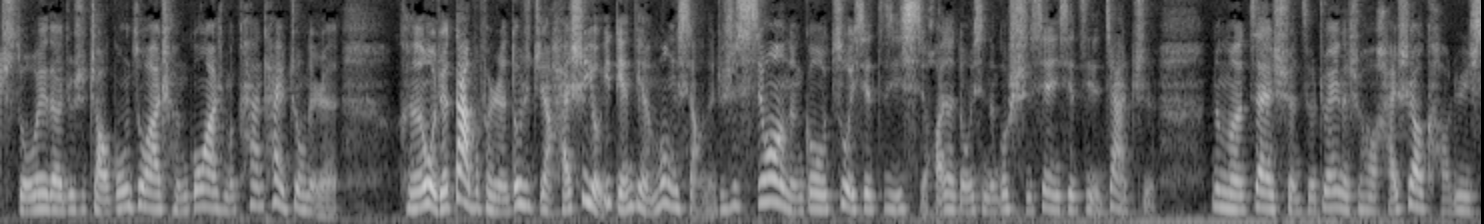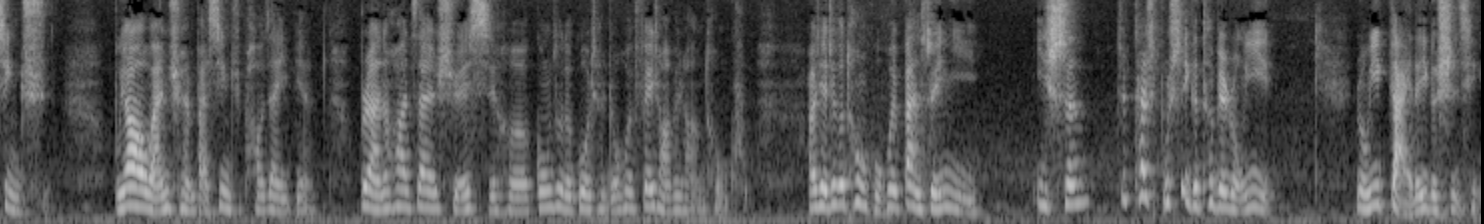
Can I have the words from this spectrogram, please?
所谓的就是找工作啊、成功啊什么看太重的人。可能我觉得大部分人都是这样，还是有一点点梦想的，就是希望能够做一些自己喜欢的东西，能够实现一些自己的价值。那么在选择专业的时候，还是要考虑兴趣，不要完全把兴趣抛在一边，不然的话，在学习和工作的过程中会非常非常的痛苦，而且这个痛苦会伴随你一生，就它是不是一个特别容易容易改的一个事情？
